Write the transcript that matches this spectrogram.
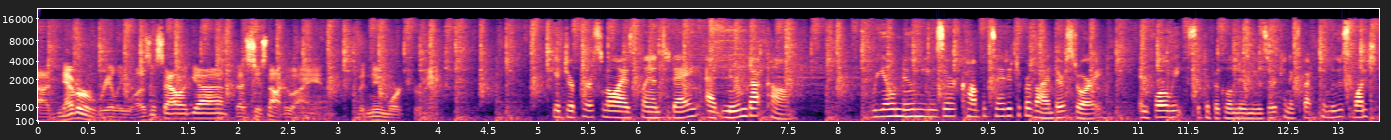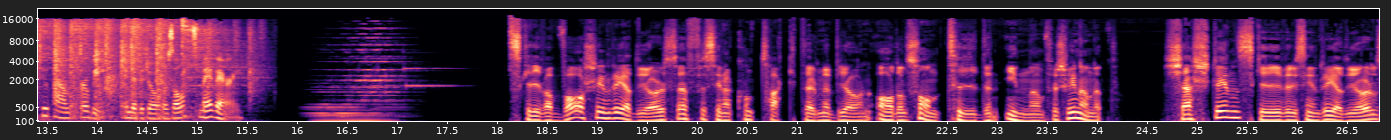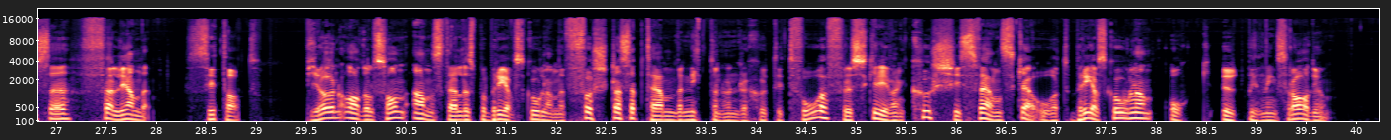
I never really was a salad guy. That's just not who I am. But Noom worked for me. Get your personalized plan today at Noom.com. Real Noom user compensated to provide their story. In four weeks, the typical Noom user can expect to lose one to two pounds per week. Individual results may vary. skriva varsin redogörelse för sina kontakter med Björn Adolfsson tiden innan försvinnandet. Kerstin skriver i sin redogörelse följande citat. Björn Adolfsson anställdes på brevskolan den 1 september 1972 för att skriva en kurs i svenska åt brevskolan och Utbildningsradion.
